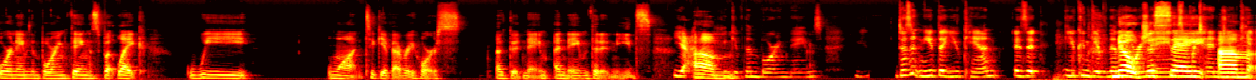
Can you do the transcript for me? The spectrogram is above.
or name them boring things, but like we want to give every horse a good name, a name that it needs. Yeah, you Um, can give them boring names. Does it need that you can? Is it you can give them No, just names, say, pretend um, you,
